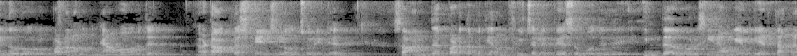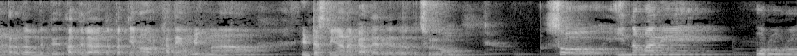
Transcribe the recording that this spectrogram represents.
இன்னொரு ஒரு படம் நமக்கு ஞாபகம் வருது. டாக்டர் ஸ்டேஞ்சிலோன்னு சொல்லிட்டு. ஸோ அந்த படத்தை பற்றி நம்ம ஃப்யூச்சரில் பேசும்போது இந்த ஒரு சீன் அவங்க எப்படி எடுத்தாங்கன்றத வந்துட்டு அதில் அதை பற்றியான ஒரு கதை உங்களுக்கு நான் இன்ட்ரெஸ்டிங்கான கதை இருக்குது அதை பற்றி சொல்லுவோம். ஸோ இந்த மாதிரி ஒரு ஒரு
